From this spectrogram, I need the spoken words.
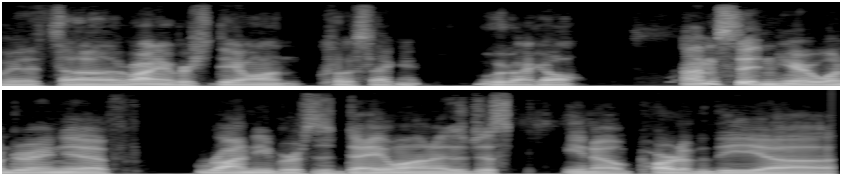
with uh, Rodney versus Daewon close second. What about y'all? I'm sitting here wondering if Rodney versus Daewon is just you know part of the uh,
